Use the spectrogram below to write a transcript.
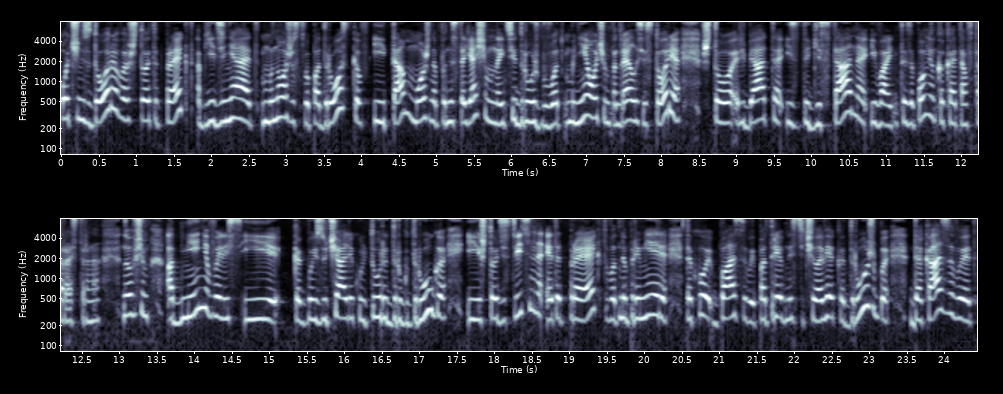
Очень здорово, что этот проект объединяет множество подростков, и там можно по-настоящему найти дружбу. Вот мне очень понравилась история, что ребята из Дагестана, Ивань, ты запомнил, какая там вторая страна? Ну, в общем, обменивались и как бы изучали культуры друг друга, и что действительно этот проект вот на примере такой базовой потребности человека дружбы доказывает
